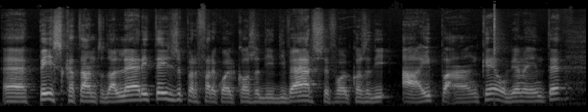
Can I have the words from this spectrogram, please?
eh, pesca tanto dall'heritage per fare qualcosa di diverso qualcosa di hype anche ovviamente.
